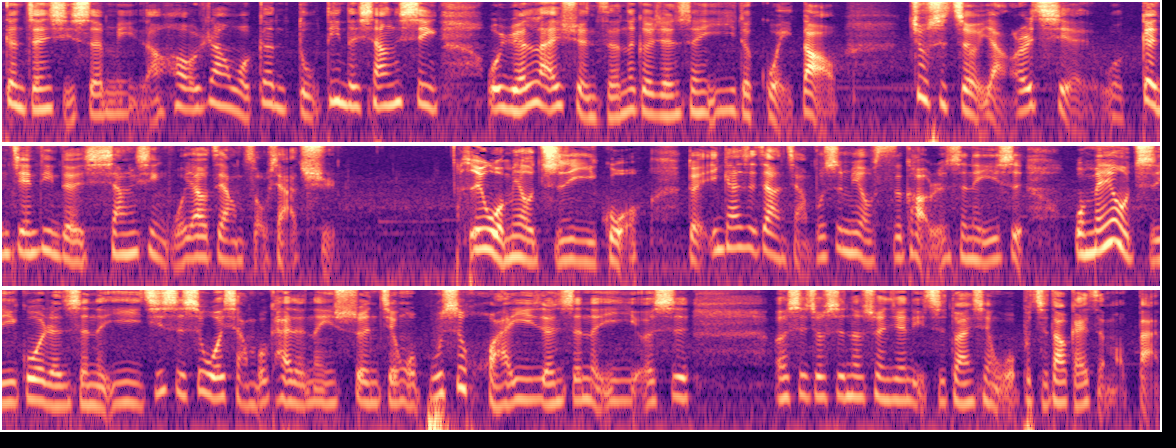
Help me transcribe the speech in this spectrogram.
更珍惜生命，然后让我更笃定的相信，我原来选择那个人生意义的轨道就是这样，而且我更坚定的相信我要这样走下去。所以我没有质疑过，对，应该是这样讲，不是没有思考人生的意义，我没有质疑过人生的意义。即使是我想不开的那一瞬间，我不是怀疑人生的意义，而是，而是就是那瞬间理智断线，我不知道该怎么办。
